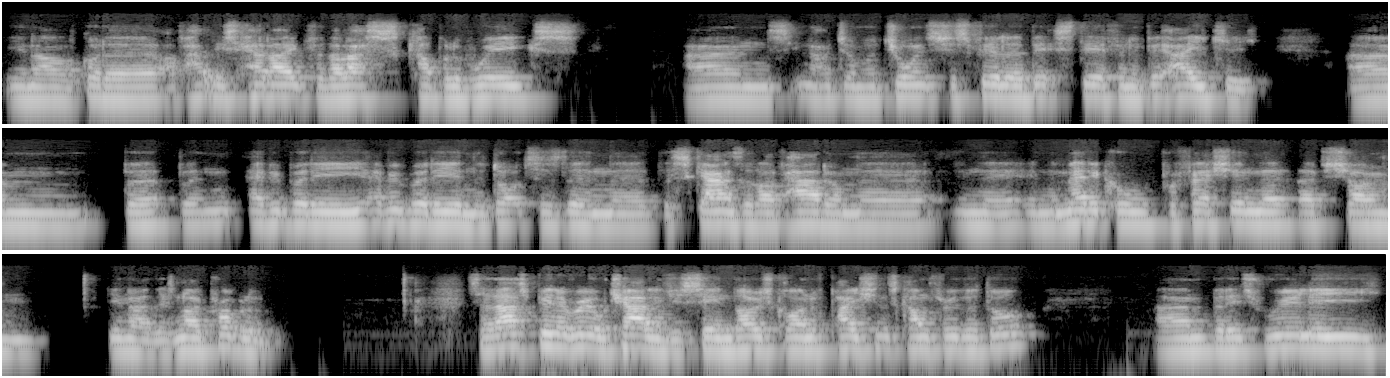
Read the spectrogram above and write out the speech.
You know, I've got a I've had this headache for the last couple of weeks, and you know, my joints just feel a bit stiff and a bit achy. Um, but but everybody everybody and the doctors and the, the scans that I've had on the in the in the medical profession that they've shown, you know, there's no problem. So that's been a real challenge, is seeing those kind of patients come through the door. Um, but it's really,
